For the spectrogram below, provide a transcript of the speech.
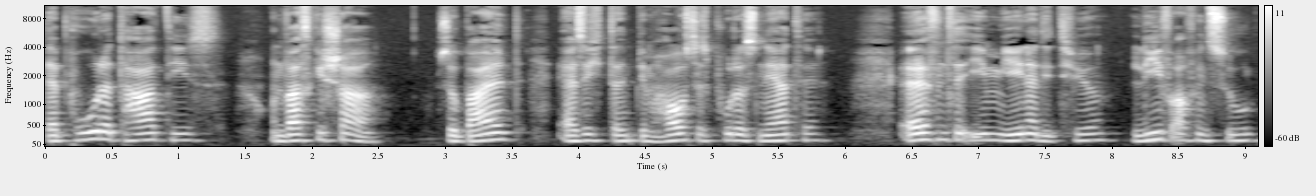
Der Bruder tat dies, und was geschah? Sobald er sich dem Haus des Bruders näherte, öffnete ihm jener die Tür, lief auf ihn zu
